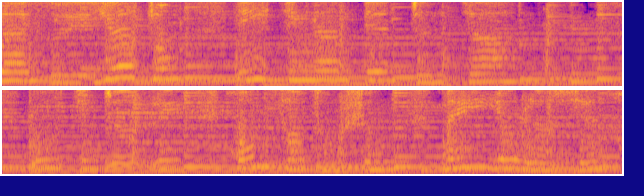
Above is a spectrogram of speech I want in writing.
在岁月中已经难辨真假。如今这里荒草丛生，没有了鲜花。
